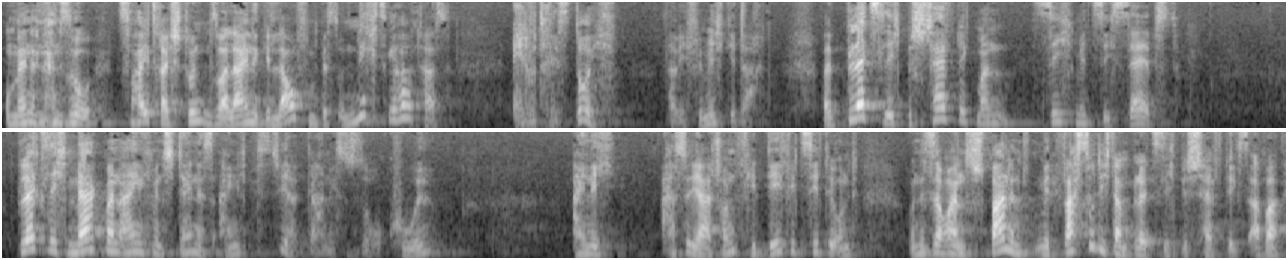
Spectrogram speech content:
Und wenn du dann so zwei, drei Stunden so alleine gelaufen bist und nichts gehört hast, ey, du drehst durch. Das habe ich für mich gedacht. Weil plötzlich beschäftigt man sich mit sich selbst. Plötzlich merkt man eigentlich, Mensch, Dennis, eigentlich bist du ja gar nicht so cool. Eigentlich hast du ja schon viel Defizite und, und es ist auch spannend, mit was du dich dann plötzlich beschäftigst. Aber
